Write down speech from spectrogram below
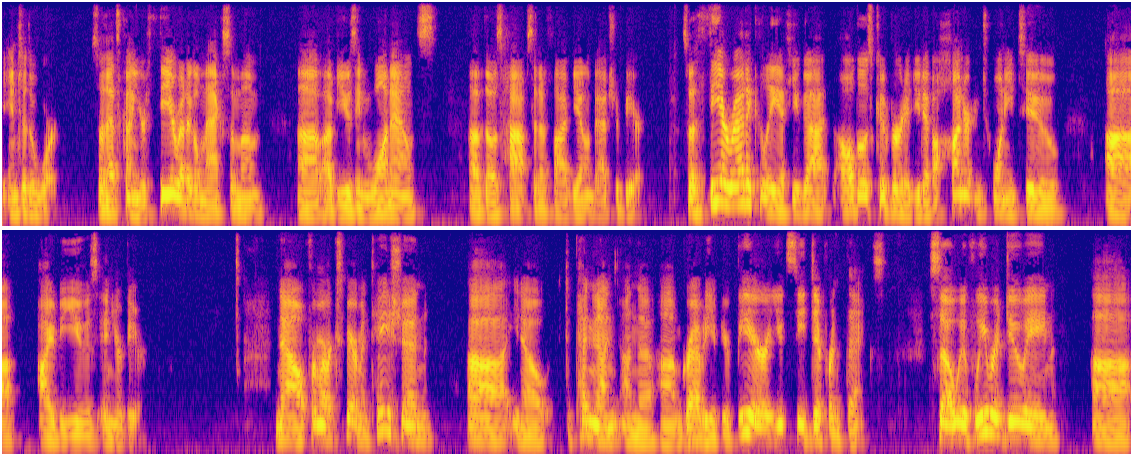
into the wort. So that's kind of your theoretical maximum uh, of using one ounce of those hops in a five gallon batch of beer. So theoretically, if you got all those converted, you'd have 122 uh, IBUs in your beer. Now, from our experimentation, uh, you know, depending on, on the um, gravity of your beer, you'd see different things. So if we were doing uh,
